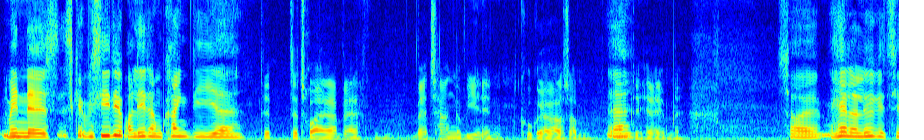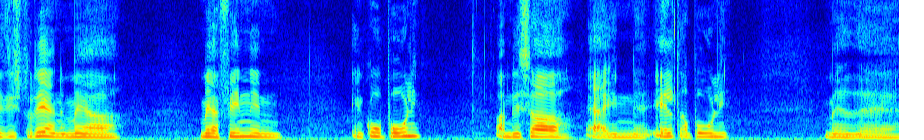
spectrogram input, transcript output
Men øh, skal vi sige, det var lidt omkring de... Øh, Det, det tror jeg hvad, hvad tanker vi end kunne gøre os om. Ja. om det her emne. så øh, held og lykke til de studerende med at, med at finde en, en god bolig. Om det så er en øh, ældre bolig med øh,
